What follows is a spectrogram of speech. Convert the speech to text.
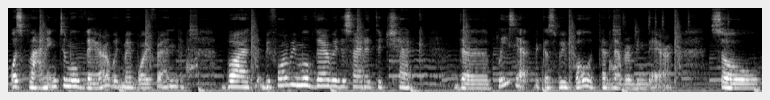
was planning to move there with my boyfriend, but before we moved there, we decided to check the place yet because we both have never been there. So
